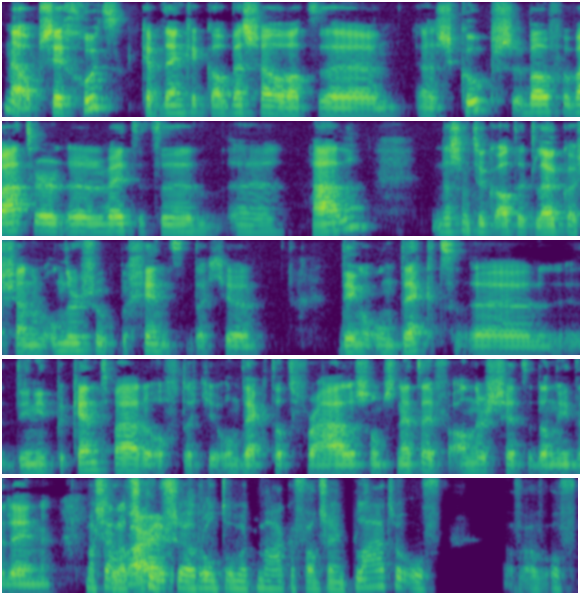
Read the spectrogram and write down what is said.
Nou, op zich goed. Ik heb denk ik al best wel wat uh, scoops boven water uh, weten te halen. Dat is natuurlijk altijd leuk als je aan een onderzoek begint, dat je dingen ontdekt die niet bekend waren, of dat je ontdekt dat verhalen soms net even anders zitten dan iedereen. Maar zijn dat scoops rondom het maken van zijn platen, of, of, of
